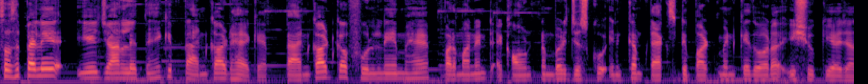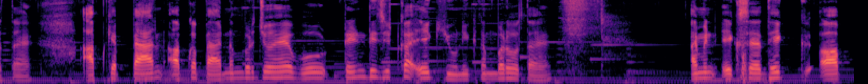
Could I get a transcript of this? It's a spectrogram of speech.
सबसे पहले ये जान लेते हैं कि पैन कार्ड है क्या? पैन कार्ड का फुल नेम है परमानेंट अकाउंट नंबर जिसको इनकम टैक्स डिपार्टमेंट के द्वारा इशू किया जाता है। आपके पैन आपका पैन नंबर जो है वो टेन डिजिट का एक यूनिक नंबर होता है। आई I मीन mean, एक से अधिक आप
